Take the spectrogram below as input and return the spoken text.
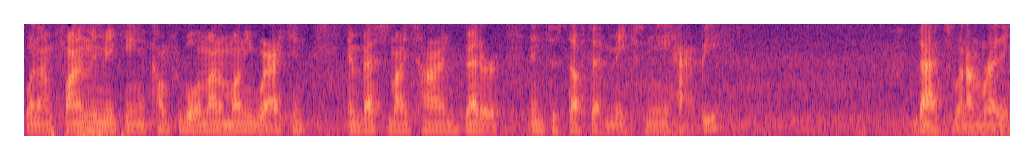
When I'm finally making a comfortable amount of money where I can invest my time better into stuff that makes me happy, that's when I'm ready.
